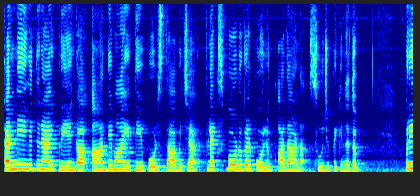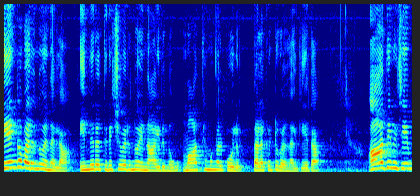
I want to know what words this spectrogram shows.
കന്നിയംഗത്തിനായി പ്രിയങ്ക ആദ്യമായി എത്തിയപ്പോൾ സ്ഥാപിച്ച ഫ്ലെക്സ് ബോർഡുകൾ പോലും അതാണ് സൂചിപ്പിക്കുന്നത്. പ്രിയങ്ക വരുന്നു എന്നല്ല ഇന്ദിര തിരിച്ചു വരുന്നു എന്നായിരുന്നു മാധ്യമങ്ങൾ പോലും തലക്കെട്ടുകൾ നൽകിയത്. ആദ്യ വിജയം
